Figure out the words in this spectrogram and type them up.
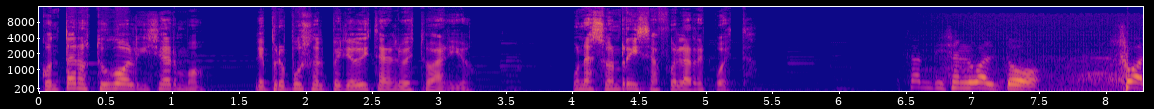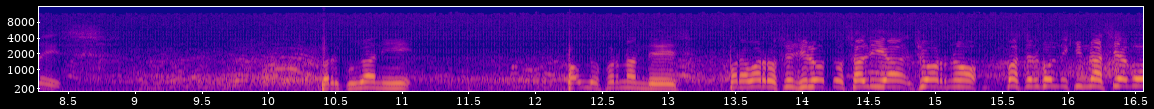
Contanos tu gol, Guillermo, le propuso el periodista en el vestuario. Una sonrisa fue la respuesta. Santis en lo alto, Suárez, Percudani, Pablo Fernández, para Barros Giloto, salía Giorno, va a ser gol de gimnasia, gol.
